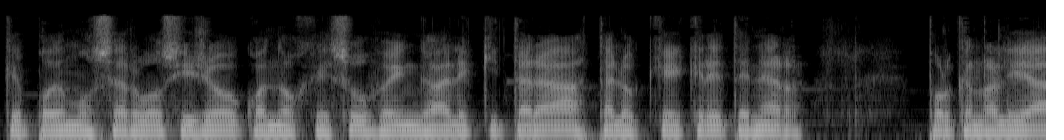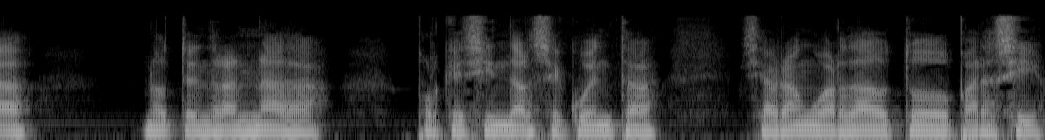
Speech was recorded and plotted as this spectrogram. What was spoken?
que podemos ser vos y yo cuando Jesús venga le quitará hasta lo que cree tener, porque en realidad no tendrán nada, porque sin darse cuenta se habrán guardado todo para sí.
